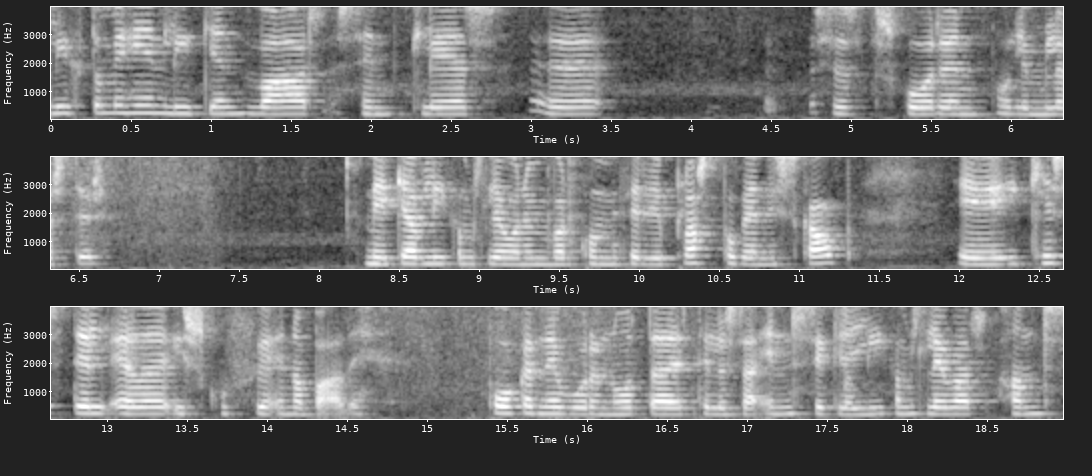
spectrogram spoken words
Líkt og með hinn líkin var Sinclair uh, sérst skorinn og limlestur. Mikið af líkamslegunum var komið fyrir í plastpoka inn í skáp, e, í kistil eða í skúffu inn á baði. Pókarnir voru notaðir til þess að innsigla líkamsleifar hans.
